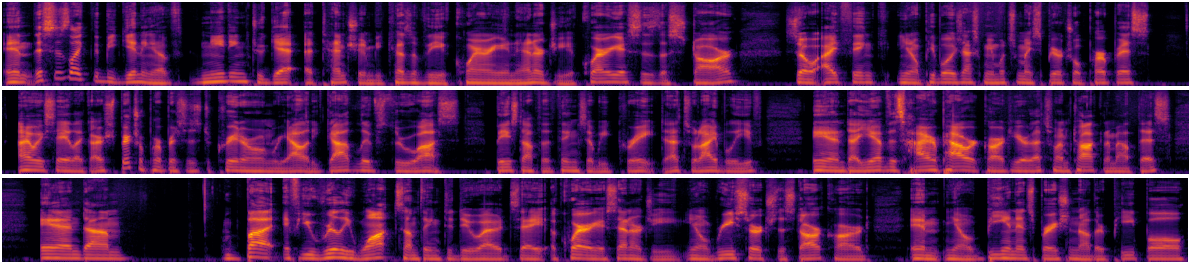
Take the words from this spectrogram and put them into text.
And this is like the beginning of needing to get attention because of the Aquarian energy. Aquarius is the star. So I think, you know, people always ask me, what's my spiritual purpose? I always say, like, our spiritual purpose is to create our own reality. God lives through us based off the things that we create. That's what I believe. And uh, you have this higher power card here. That's why I'm talking about this. And, um, but if you really want something to do, I would say Aquarius energy, you know, research the star card and, you know, be an inspiration to other people,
